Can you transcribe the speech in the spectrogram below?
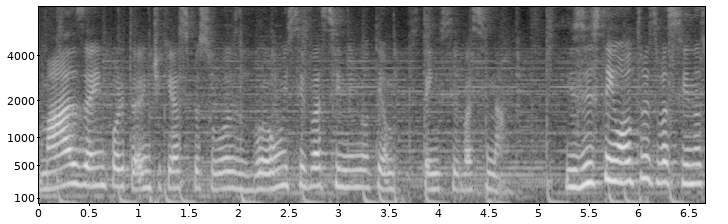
mas é importante que as pessoas vão e se vacinem no tempo que tem que se vacinar. Existem outras vacinas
